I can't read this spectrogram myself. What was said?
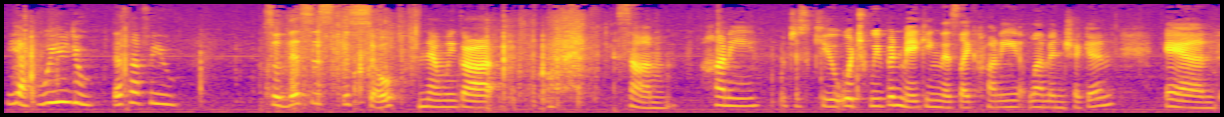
Yeah, what you do? That's not for you. So this is the soap. And then we got some honey, which is cute, which we've been making this like honey lemon chicken and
